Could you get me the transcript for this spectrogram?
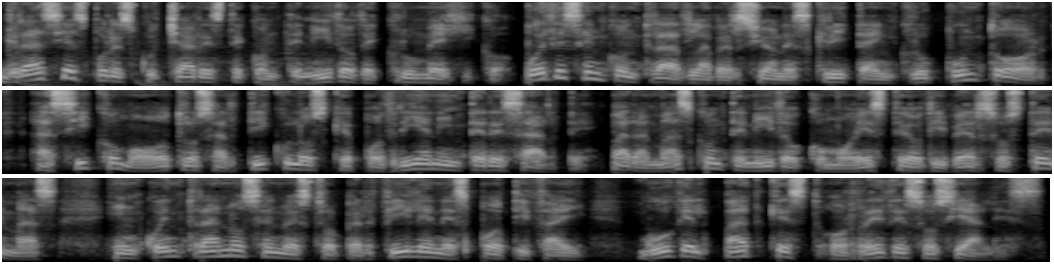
Gracias por escuchar este contenido de Cru México. Puedes encontrar la versión escrita en cru.org, así como otros artículos que podrían interesarte. Para más contenido como este o diversos temas, encuéntranos en nuestro perfil en Spotify, Google Podcast o redes sociales.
